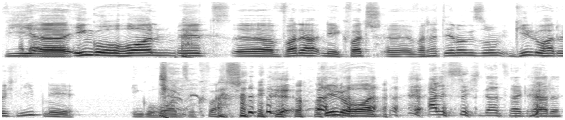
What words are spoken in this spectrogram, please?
wie Aber- äh, Ingo Horn mit, äh, was er, nee, Quatsch, äh, was hat der noch gesungen? Gildo hat euch lieb? Nee. Ingo Horn, so Quatsch. Gildo Horn. Alles durcheinander gerade.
